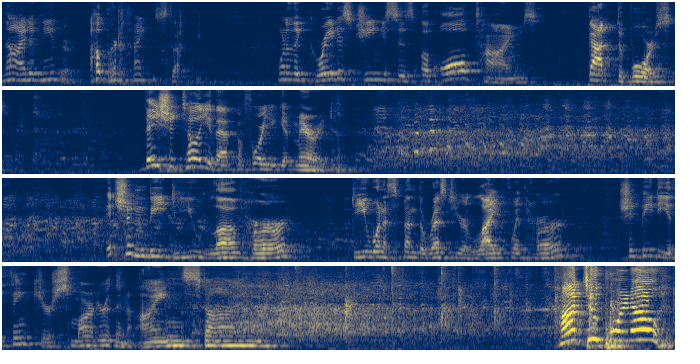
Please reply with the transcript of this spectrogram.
No, I didn't either. Albert Einstein, one of the greatest geniuses of all times, got divorced. They should tell you that before you get married. It shouldn't be, do you love her? Do you want to spend the rest of your life with her? It should be, do you think you're smarter than Einstein? Huh, 2.0?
